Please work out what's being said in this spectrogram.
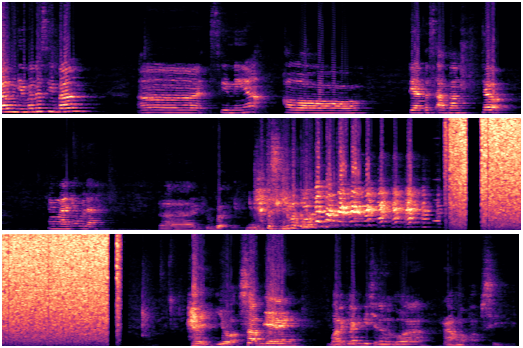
Bang, gimana sih bang? Eh sini ya, kalau di atas abang, jawab. Yang lainnya udah. Eh, coba di atas gimana? Hey, yo, what's up, geng? Balik lagi di channel gua Rama Papsi.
